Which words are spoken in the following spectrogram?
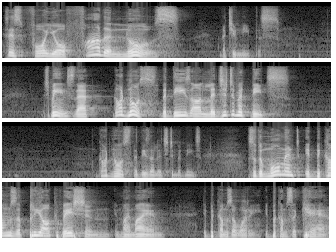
He says, for your Father knows that you need this. Which means that God knows that these are legitimate needs. God knows that these are legitimate needs. So the moment it becomes a preoccupation in my mind, it becomes a worry, it becomes a care.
